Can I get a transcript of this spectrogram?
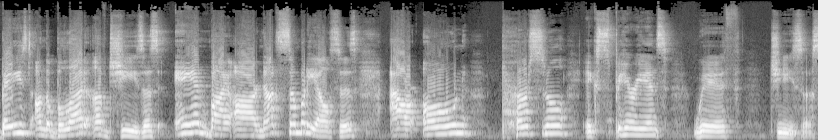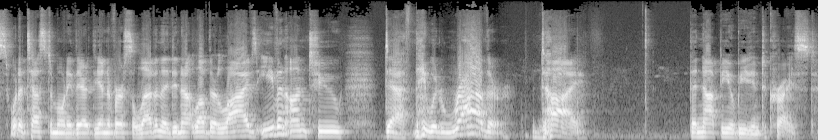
based on the blood of Jesus and by our, not somebody else's, our own personal experience with Jesus. What a testimony there at the end of verse 11. They did not love their lives even unto death. They would rather die than not be obedient to Christ.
